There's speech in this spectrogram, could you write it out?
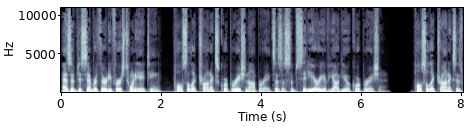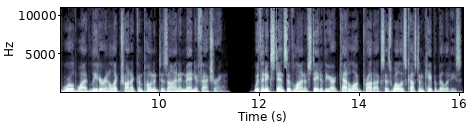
As of December 31, 2018, Pulse Electronics Corporation operates as a subsidiary of Yageo Corporation. Pulse Electronics is worldwide leader in electronic component design and manufacturing. With an extensive line of state of the art catalog products as well as custom capabilities,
